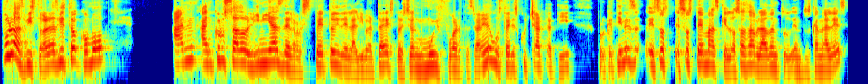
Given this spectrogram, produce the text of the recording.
tú lo has visto, lo has visto cómo han, han cruzado líneas del respeto y de la libertad de expresión muy fuertes. A mí me gustaría escucharte a ti, porque tienes esos, esos temas que los has hablado en, en tus canales,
